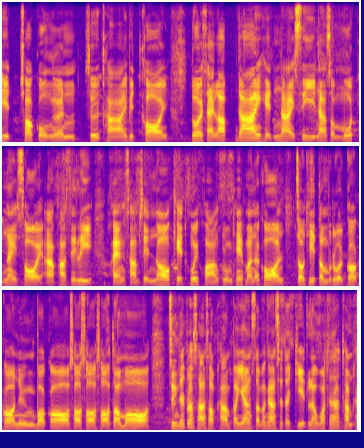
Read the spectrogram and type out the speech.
ผิด ช่อโกงเงิน ซื้อขายบิตคอยน์โดยสายลับได้เห็นนายซีนามสมมติในซอยอาภาสิริแขวงสามเสนนอกเขตห้วยขวางกรุงเทพมหานคร เจ้าที่ตำรวจกก1บกสสสตม จึงได้ประสานสอบถามไปยังสำนักงานเศรษฐกิจและวัฒนธรรมไท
